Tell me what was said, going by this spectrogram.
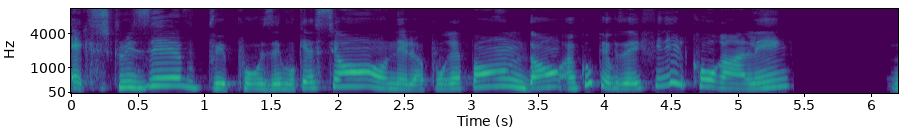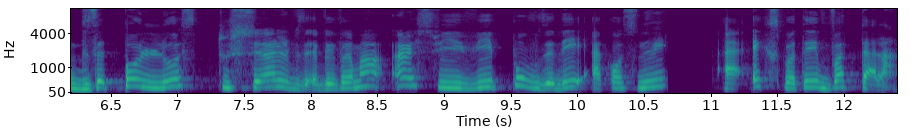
exclusif, vous pouvez poser vos questions, on est là pour répondre. Donc, un coup que vous avez fini le cours en ligne, vous n'êtes pas lousse tout seul, vous avez vraiment un suivi pour vous aider à continuer à exploiter votre talent.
